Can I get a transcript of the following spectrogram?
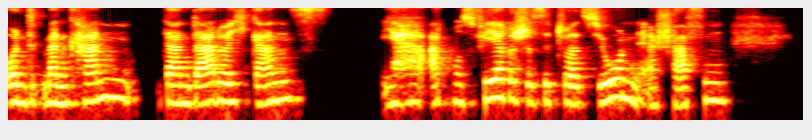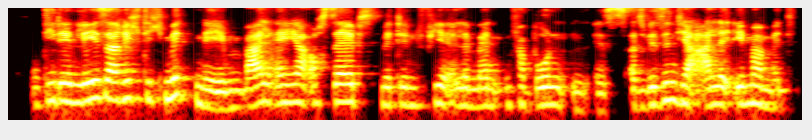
Und man kann dann dadurch ganz, ja, atmosphärische Situationen erschaffen, die den Leser richtig mitnehmen, weil er ja auch selbst mit den vier Elementen verbunden ist. Also wir sind ja alle immer mit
